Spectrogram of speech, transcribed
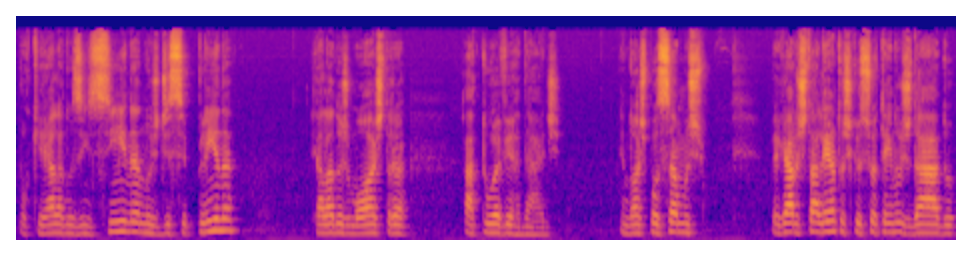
porque ela nos ensina, nos disciplina, ela nos mostra a tua verdade e nós possamos pegar os talentos que o Senhor tem nos dado,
